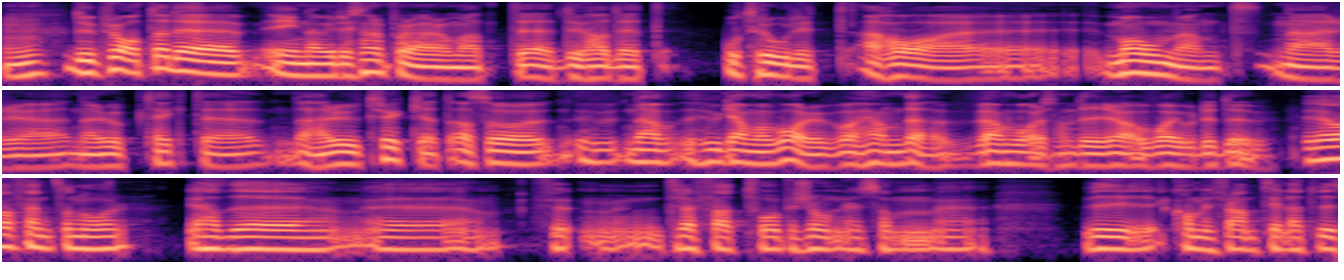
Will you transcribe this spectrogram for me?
Mm. Du pratade innan vi lyssnade på det här om att eh, du hade ett otroligt aha eh, moment när, eh, när du upptäckte det här uttrycket. Alltså, hur, när, hur gammal var du? Vad hände? Vem var det som lirade och vad gjorde du? Jag var 15 år. Jag hade eh, för, mm, träffat två personer som eh, vi kommit fram till att vi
